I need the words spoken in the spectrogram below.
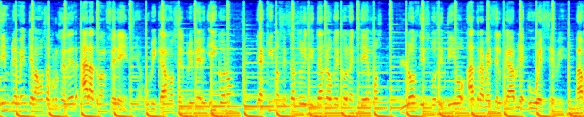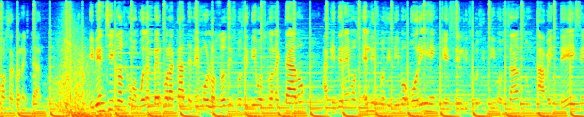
simplemente vamos a proceder a la transferencia. Ubicamos el primer icono y aquí nos está solicitando que conectemos los dispositivos a través del cable USB. Vamos a conectarlo. Y bien chicos, como pueden ver por acá tenemos los dos dispositivos conectados. Aquí tenemos el dispositivo origen que es el dispositivo Samsung A20s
